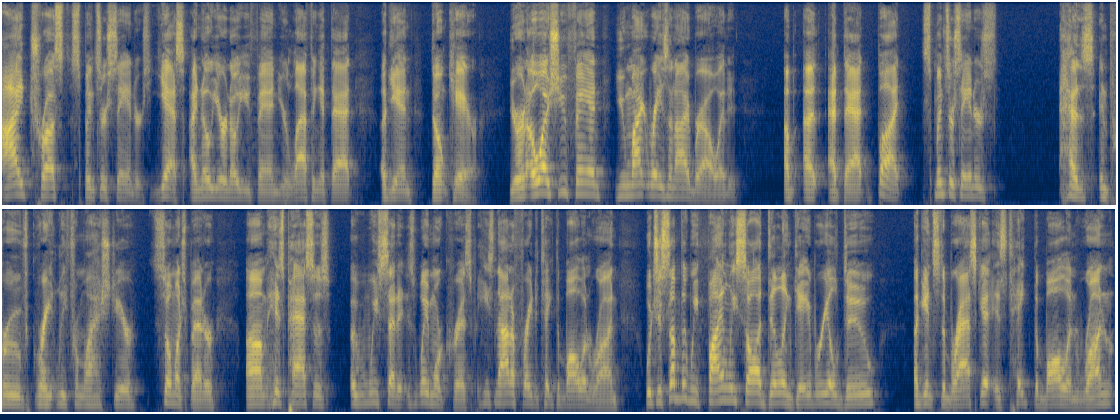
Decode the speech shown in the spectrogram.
I trust Spencer Sanders. Yes, I know you're an OU fan. You're laughing at that. Again, don't care. You're an OSU fan, you might raise an eyebrow at it, at that, but Spencer Sanders has improved greatly from last year. So much better. Um, his passes, uh, we've said it, is way more crisp. He's not afraid to take the ball and run, which is something we finally saw Dillon Gabriel do against Nebraska is take the ball and run.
